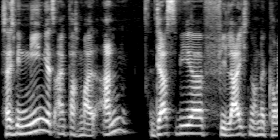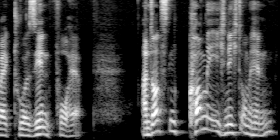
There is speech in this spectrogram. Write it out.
Das heißt, wir nehmen jetzt einfach mal an, dass wir vielleicht noch eine Korrektur sehen vorher. Ansonsten komme ich nicht umhin,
